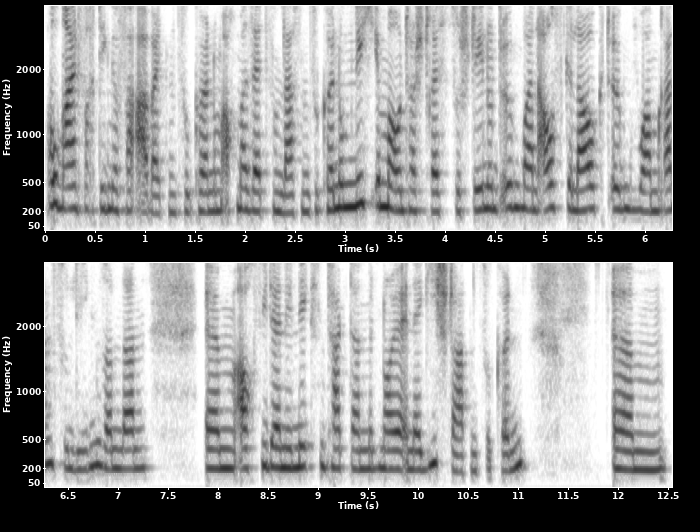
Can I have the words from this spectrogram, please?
um einfach Dinge verarbeiten zu können, um auch mal setzen lassen zu können, um nicht immer unter Stress zu stehen und irgendwann ausgelaugt irgendwo am Rand zu liegen, sondern ähm, auch wieder in den nächsten Tag dann mit neuer Energie starten zu können. Ähm,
